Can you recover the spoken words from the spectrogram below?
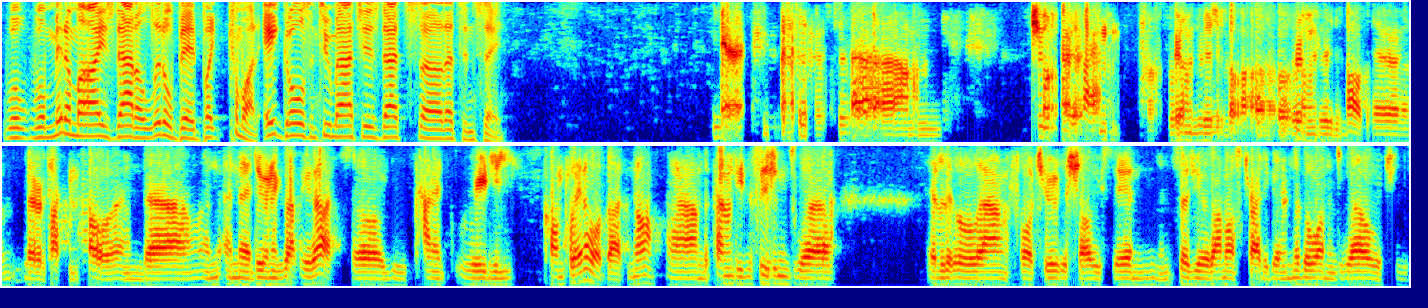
will will minimize that a little bit, but come on, eight goals in two matches. That's uh, that's insane. Yeah, um. I'm Real Madrid is about, Real Madrid is about their their attacking power, and uh, and and they're doing exactly that. So you can't really complain about that. No, um, the penalty decisions were a little um, fortuitous, shall we say, and, and Sergio Ramos tried to get another one as well, which is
